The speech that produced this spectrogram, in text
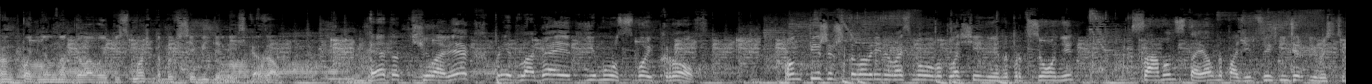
Он поднял над головой письмо, чтобы все видели, и сказал, «Этот человек предлагает ему свой кров». Он пишет, что во время восьмого воплощения на Проционе сам он стоял на позициях нетерпимости.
